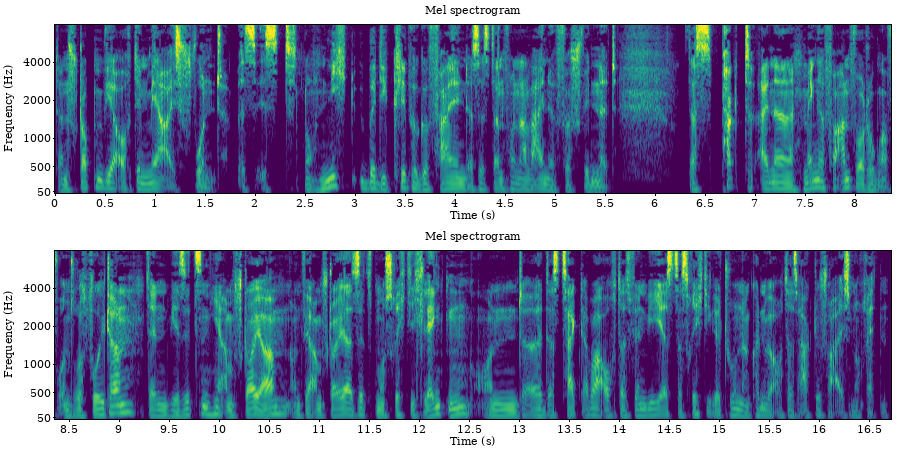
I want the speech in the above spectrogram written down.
dann stoppen wir auch den Meereisschwund. Es ist noch nicht über die Klippe gefallen, dass es dann von alleine verschwindet. Das packt eine Menge Verantwortung auf unsere Schultern, denn wir sitzen hier am Steuer und wer am Steuer sitzt, muss richtig lenken. Und äh, das zeigt aber auch, dass wenn wir jetzt das Richtige tun, dann können wir auch das arktische Eis noch retten.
